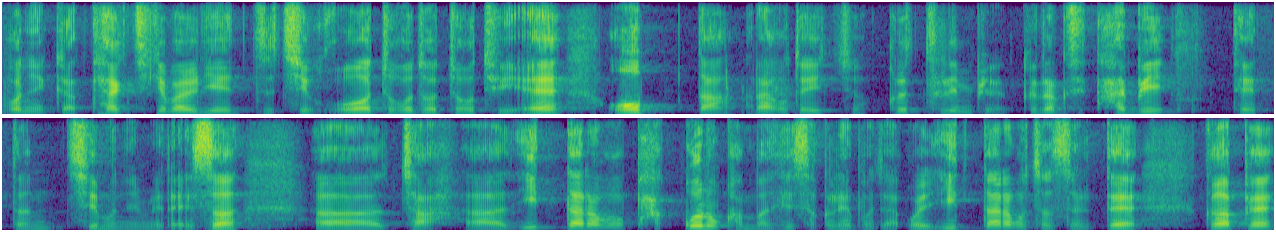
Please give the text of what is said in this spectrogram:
보니까 택지 개발 예지구 어쩌고 저쩌고 뒤에 없다라고 돼 있죠. 그래서 틀린 표현. 그 당시 답이 됐던 지문입니다. 그래서 어, 자 어, 있다라고 바꿔놓고 한번 해석을 해보자고요. 있다라고 쳤을 때 그 앞에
